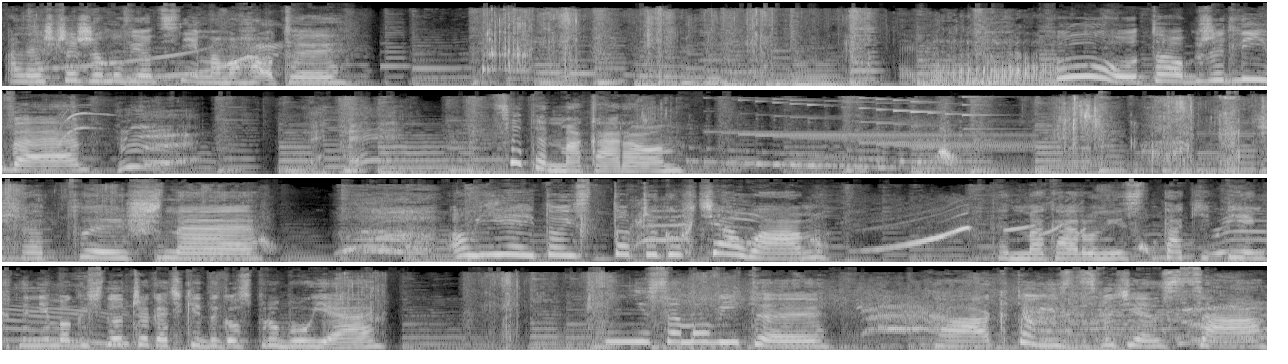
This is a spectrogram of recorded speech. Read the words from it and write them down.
ale szczerze mówiąc nie mam ochoty. Uuu, to obrzydliwe. Co ten makaron? Przepyszne. Ojej, to jest to, czego chciałam. Ten makaron jest taki piękny, nie mogę się doczekać, kiedy go spróbuję. Niesamowity. Tak, to jest zwycięzca.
